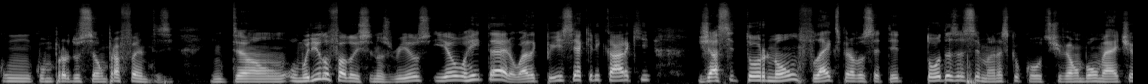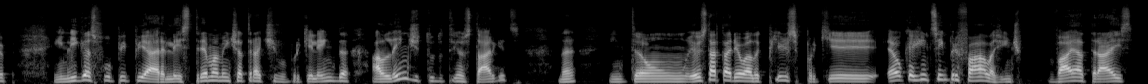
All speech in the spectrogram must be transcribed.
com, com produção para fantasy. Então, o Murilo falou isso nos Reels e eu reitero, o Alec Pierce é aquele cara que já se tornou um flex para você ter todas as semanas que o Colts tiver um bom matchup. Em ligas full PPR, ele é extremamente atrativo, porque ele ainda, além de tudo, tem os targets, né? Então, eu startaria o Alec Pierce, porque é o que a gente sempre fala, a gente vai atrás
